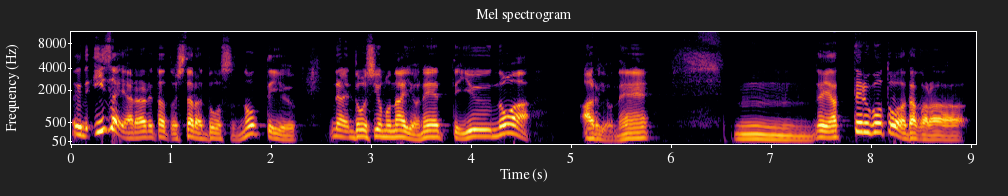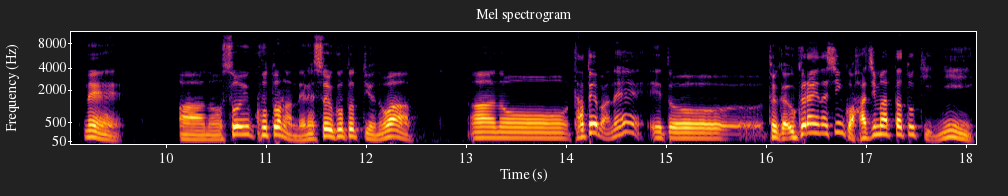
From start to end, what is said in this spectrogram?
いざやられたとしたらどうすんのっていう、どうしようもないよねっていうのはあるよね。うん。で、やってることは、だから、ね、あの、そういうことなんでね、そういうことっていうのは、あの、例えばね、えっ、ー、と、というか、ウクライナ侵攻始まった時に、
